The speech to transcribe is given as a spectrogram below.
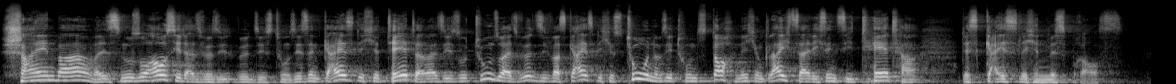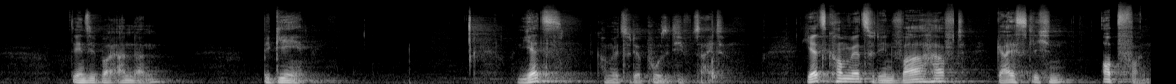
Scheinbar, weil es nur so aussieht, als würden sie es tun. Sie sind geistliche Täter, weil sie so tun, so als würden sie was Geistliches tun und sie tun es doch nicht. Und gleichzeitig sind sie Täter des geistlichen Missbrauchs, den sie bei anderen begehen. Und jetzt kommen wir zu der positiven Seite. Jetzt kommen wir zu den wahrhaft geistlichen Opfern.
